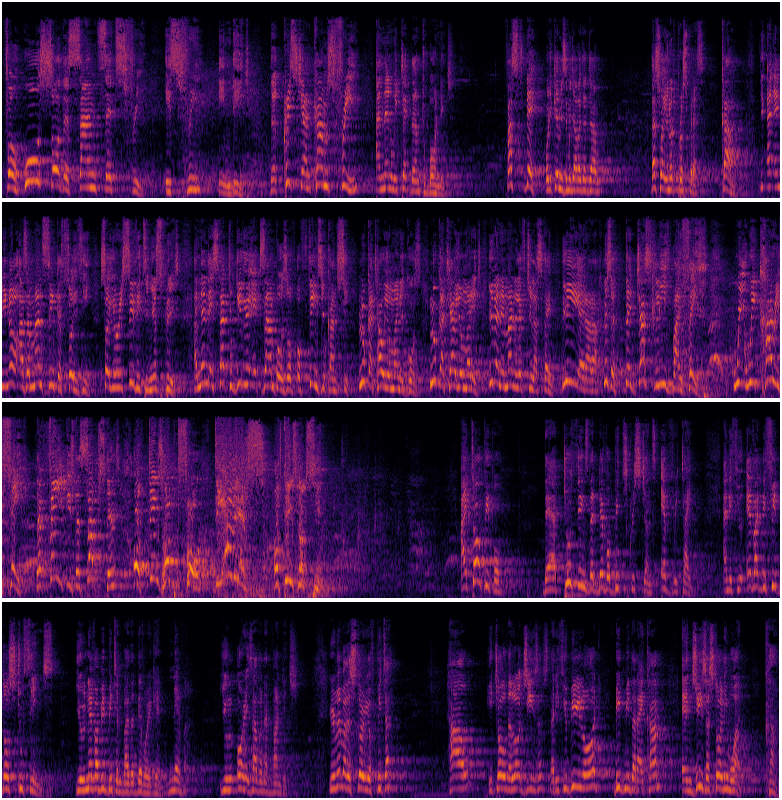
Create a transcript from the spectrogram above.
For whoso the Son sets free is free indeed. The Christian comes free, and then we take them to bondage. First day, that's why you're not prosperous. Come. And, and, you know, as a man thinketh, so is he. So you receive it in your spirit. And then they start to give you examples of, of things you can see. Look at how your money goes. Look at how your marriage. Even a man left you last time. Listen, they just live by faith. We, we carry faith. The faith is the substance of things hoped for, the evidence of things not seen. I tell people there are two things the devil beats Christians every time. And if you ever defeat those two things, you'll never be beaten by the devil again. Never. You'll always have an advantage. You remember the story of Peter? How he told the Lord Jesus that if you be Lord, bid me that I come. And Jesus told him what? Come.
